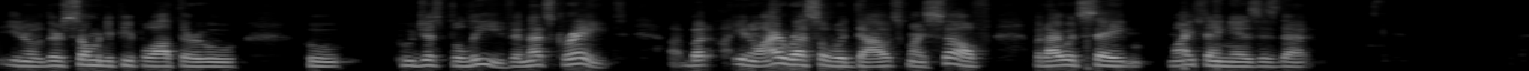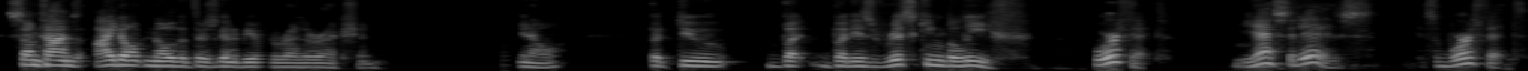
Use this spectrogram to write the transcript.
you know there's so many people out there who who who just believe, and that's great. But you know, I wrestle with doubts myself. But I would say my thing is is that sometimes I don't know that there's going to be a resurrection. You know, but do but but is risking belief worth it? Yes, it is. It's worth it.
